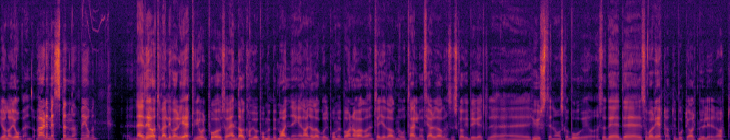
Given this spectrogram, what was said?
gjør jobben. Da. Hva er det mest spennende med jobben? Nei, Det er jo at det er veldig variert. Vi holder på, så En dag kan vi holde på med bemanning, en annen dag holde på med barnehager, en tredje dag med hotell, og fjerde dagen så skal vi bygge et uh, hus til noen skal bo i. Og så det, det, er så variert at du er borti alt mulig rart.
